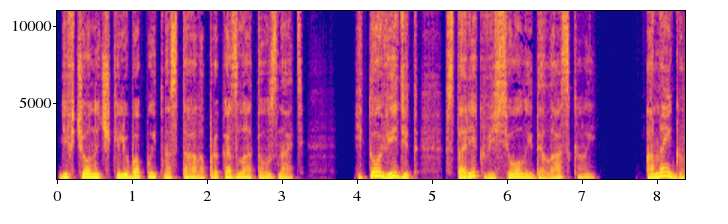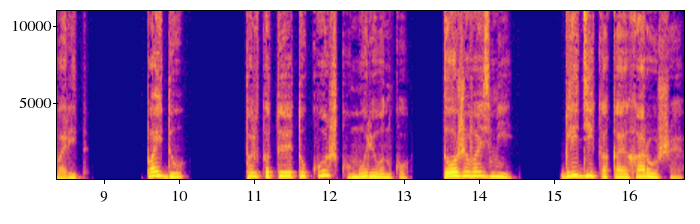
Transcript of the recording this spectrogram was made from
Девчоночке любопытно стало про козла-то узнать. И то видит старик веселый да ласковый. Она и говорит, «Пойду, только ты эту кошку, Муренку, тоже возьми. Гляди, какая хорошая».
